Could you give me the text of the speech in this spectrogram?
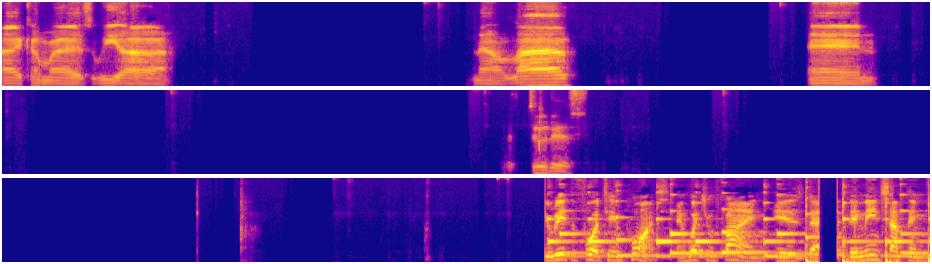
All right, comrades, we are now live. And let's do this. You read the 14 points, and what you find is that they mean something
